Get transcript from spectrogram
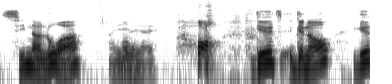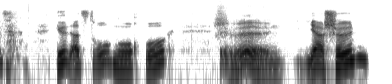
Sinaloa. Eieiei. Oh, Gilt, genau, gilt, gilt als Drogenhochburg. schön. Ja, schön.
